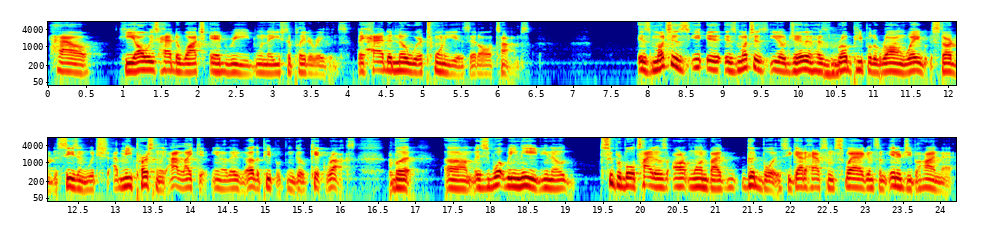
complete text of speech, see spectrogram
how he always had to watch Ed Reed when they used to play the Ravens. They had to know where twenty is at all times. As much as as much as you know, Jalen has rubbed people the wrong way with the start of the season, which uh, me personally, I like it. You know, they, other people can go kick rocks, but um, it's what we need. You know, Super Bowl titles aren't won by good boys. You got to have some swag and some energy behind that.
